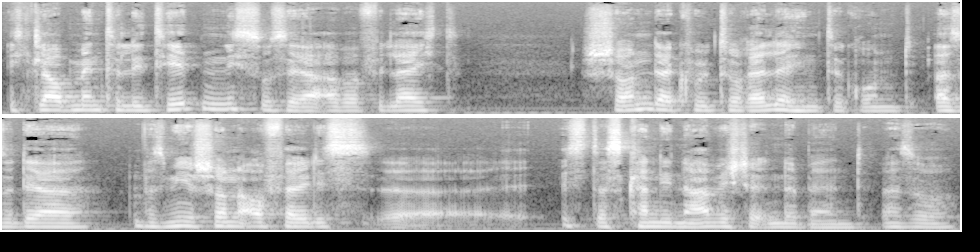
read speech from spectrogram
Ich glaube, Mentalitäten nicht so sehr, aber vielleicht schon der kulturelle Hintergrund. Also der, was mir schon auffällt, ist, äh, ist das Skandinavische in der Band. Also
